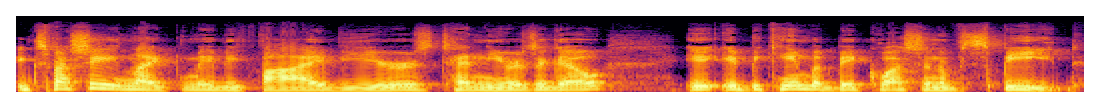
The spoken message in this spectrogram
especially like maybe five years, 10 years ago, it, it became a big question of speed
